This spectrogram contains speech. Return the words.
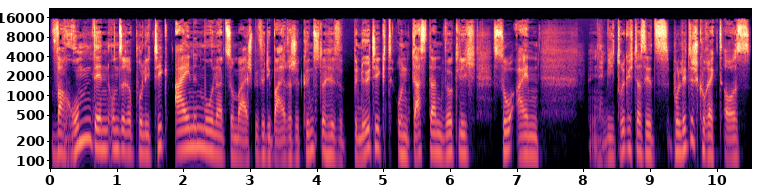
warum denn unsere Politik einen Monat zum Beispiel für die bayerische Künstlerhilfe benötigt und das dann wirklich so ein wie drücke ich das jetzt politisch korrekt aus?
